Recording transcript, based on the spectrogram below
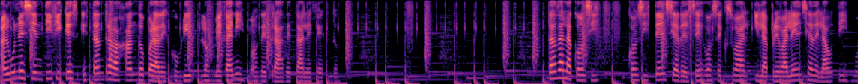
algunos científicos están trabajando para descubrir los mecanismos detrás de tal efecto. Dada la consistencia del sesgo sexual y la prevalencia del autismo,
